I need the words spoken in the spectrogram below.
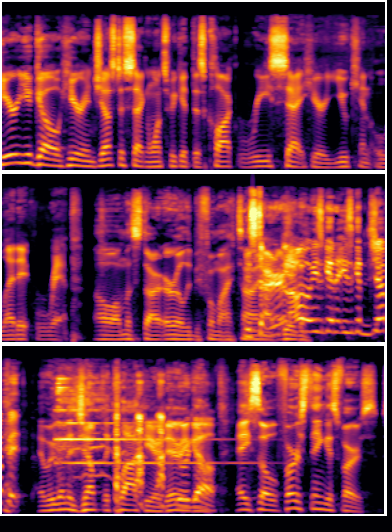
Here you go. Here in just a second. Once we get this clock reset here, you can let it rip. Oh, I'm gonna start early before my time. He started. Get Oh, he's gonna he's gonna jump it. and we're gonna jump the clock here. There Here we go. go. Hey, so first thing is first.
